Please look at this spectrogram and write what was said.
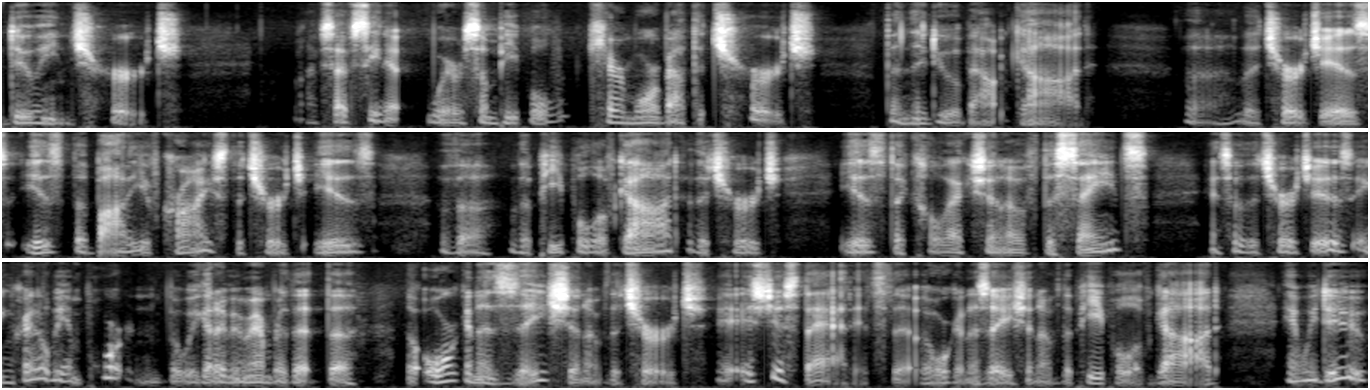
doing church. I've, I've seen it where some people care more about the church than they do about God. The, the church is is the body of Christ. The church is the the people of God. The church is the collection of the saints. And so the church is incredibly important, but we got to remember that the the organization of the church is just that. It's the organization of the people of God, and we do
